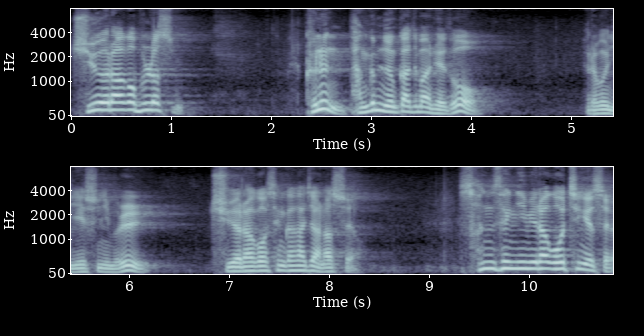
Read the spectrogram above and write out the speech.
주여라고 불렀습니다. 그는 방금 전까지만 해도 여러분 예수님을 주여라고 생각하지 않았어요. 선생님이라고 호칭했어요.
